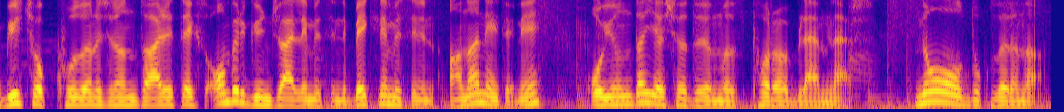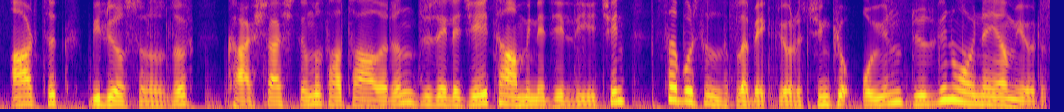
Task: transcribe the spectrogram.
birçok kullanıcının DirectX 11 güncellemesini beklemesinin ana nedeni oyunda yaşadığımız problemler. Ne olduklarını artık biliyorsunuzdur. Karşılaştığımız hataların düzeleceği tahmin edildiği için sabırsızlıkla bekliyoruz. Çünkü oyunu düzgün oynayamıyoruz.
